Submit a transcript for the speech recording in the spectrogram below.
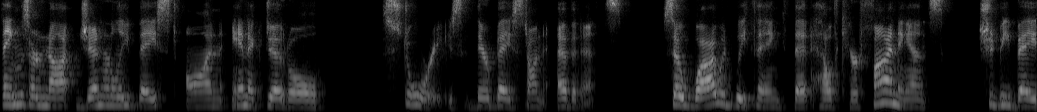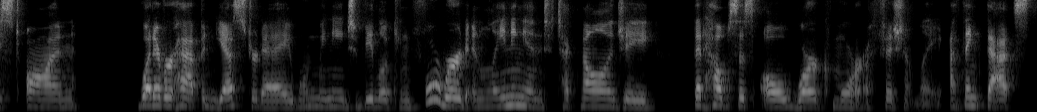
things are not generally based on anecdotal stories, they're based on evidence. So, why would we think that healthcare finance should be based on whatever happened yesterday when we need to be looking forward and leaning into technology that helps us all work more efficiently? I think that's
